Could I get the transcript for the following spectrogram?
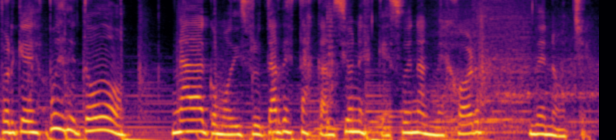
porque después de todo, nada como disfrutar de estas canciones que suenan mejor de noche.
